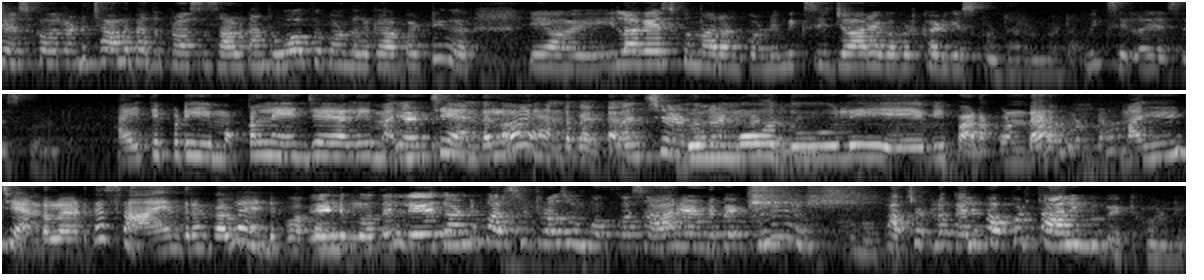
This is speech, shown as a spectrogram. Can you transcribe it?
చేసుకోవాలంటే చాలా పెద్ద ప్రాసెస్. వాళ్ళకి అంత ఓపిక ఉండదు కాబట్టి ఇలా వేసుకున్నారనుకోండి మిక్సీ జారే కాబట్టి కడిగేసుకుంటారు అనమాట మిక్సీలో వేసేసుకోండి. అయితే ఇప్పుడు ఈ మొక్కల్ని ఏం చేయాలి? మంచి ఎండలో ఎండబెట్టాలి. దుమ్ము ధూళి ఏవి పడకుండా. మంచి ఎండలో పెడితే సాయంత్రం కల్లా ఎండిపోతాయి. ఎండిపోతే లేదు అంటే మరుసటి రోజు ఇంకొకసారి ఎండబెట్టుకుని పచ్చట్లో కలిపి అప్పుడు తాలింపు పెట్టుకోండి.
